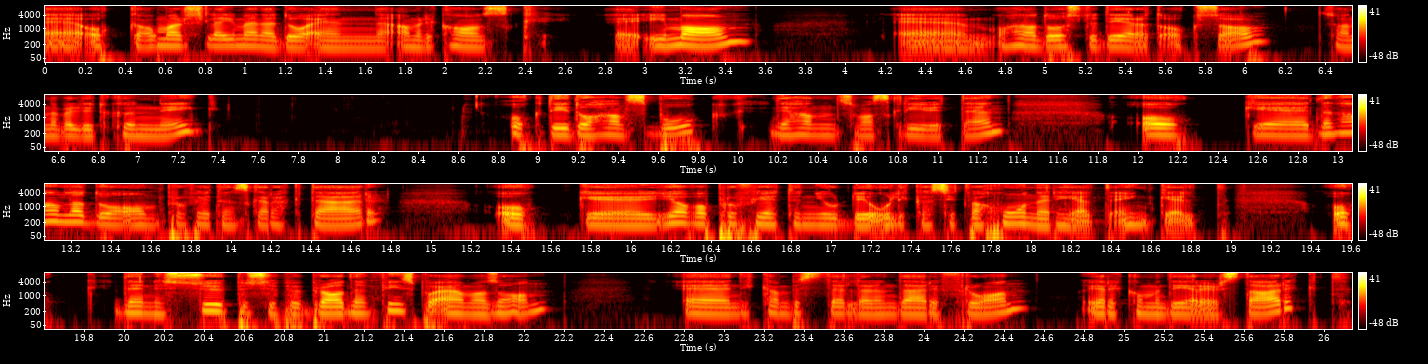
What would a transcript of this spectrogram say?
Uh, och Omar Suleiman är då en amerikansk uh, imam. Um, och han har då studerat också, så han är väldigt kunnig. Och det är då hans bok, det är han som har skrivit den. Och uh, den handlar då om profetens karaktär. Och Eh, jag vad profeten gjorde i olika situationer helt enkelt. Och den är super, super bra. Den finns på Amazon. Eh, ni kan beställa den därifrån. Och jag rekommenderar er starkt.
